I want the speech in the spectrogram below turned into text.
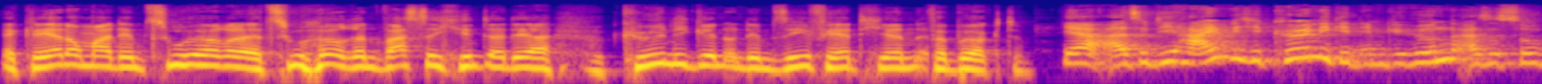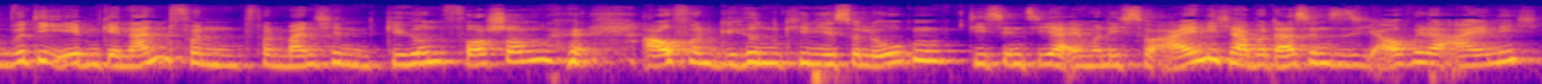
Erklär doch mal dem Zuhörer oder der Zuhörerin, was sich hinter der Königin und dem Seepferdchen verbirgt. Ja, also die heimliche Königin im Gehirn, also so wird die eben genannt von, von manchen Gehirnforschern, auch von Gehirnkinesiologen. Die sind sich ja immer nicht so einig, aber da sind sie sich auch wieder einig.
